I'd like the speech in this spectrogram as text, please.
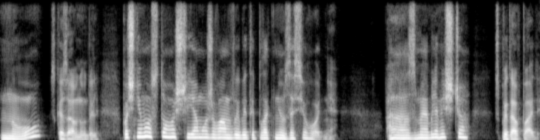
Ну, сказав Нудель. почнімо з того, що я можу вам вибити платню за сьогодні. А з меблями що? Спитав паді.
